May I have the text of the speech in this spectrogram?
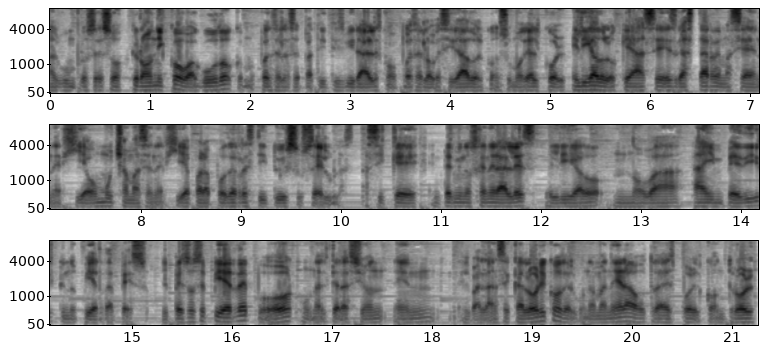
algún proceso crónico o agudo, como pueden ser las hepatitis virales, como puede ser la obesidad o el consumo de alcohol, el hígado lo que hace es gastar demasiada energía o mucha más energía para poder restituir sus células. Así que en términos generales, el hígado no va a impedir que uno pierda peso. El peso se pierde por una alteración en el balance calórico de alguna manera, otra es por el control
